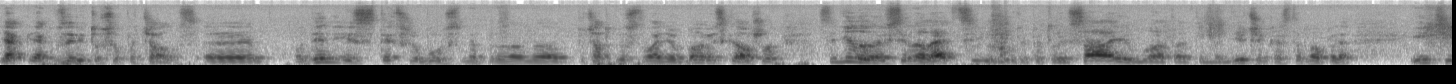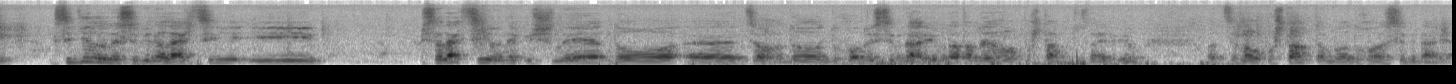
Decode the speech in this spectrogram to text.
Як, як взагалі то все почалось? Е, один із тих, що був на, на, на початку існування обнови, він сказав, що от сиділи вони всі на лекції, був Петро Ісаїв, була та, там, дівчинка з Тернополя, інші. Сиділи вони собі на лекції і після лекції вони пішли до е, цього, до духовної семінарії. Вона там, де главпоштамт, хто знає Львів, от главпоштамт, там була духовна семінарія.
